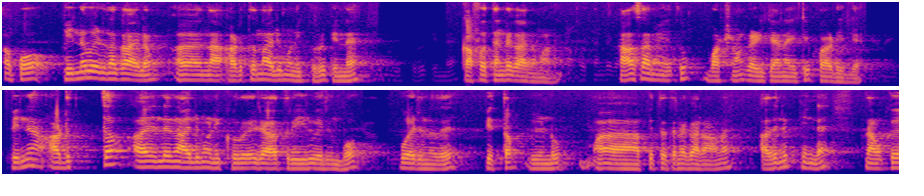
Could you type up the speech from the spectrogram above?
അപ്പോൾ പിന്നെ വരുന്ന കാലം അടുത്ത നാല് മണിക്കൂർ പിന്നെ കഫത്തിന്റെ കാലമാണ്. ആ സമയത്തും ഭക്ഷണം കഴിക്കാനായിട്ട് പാടില്ല. പിന്നെ അടുത്ത അതിന്റെ നാല് മണിക്കൂർ രാത്രിയിൽ വരുമ്പോൾ വരുന്നത് പിത്തം വീണ്ടും പിത്തത്തിന്റെ കാലമാണ്. അതിന് പിന്നെ നമുക്ക്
